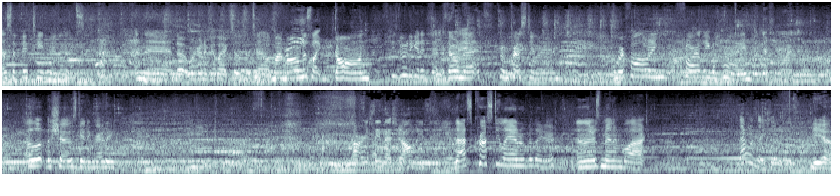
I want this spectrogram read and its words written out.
less than 15 minutes, and then uh, we're gonna go back to the hotel. My mom is like gone. She's going to get a do- donut from Krusty Land, and we're following Farley behind. There's more in there. Oh look, the show's getting ready. I already seen that shit. I don't need to see it again. That's Krusty Land over there, and there's Men in Black. That was actually really fun. Yeah.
